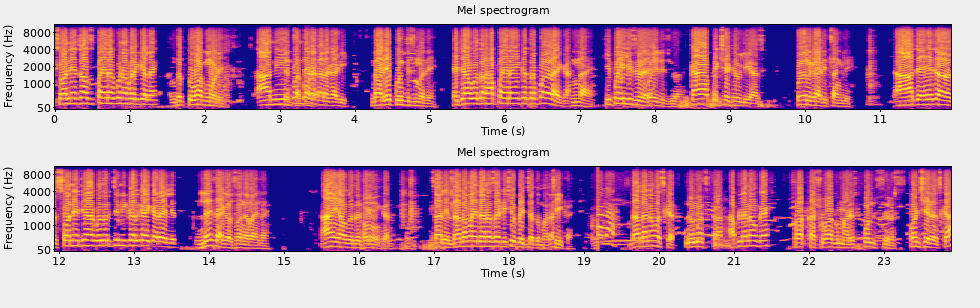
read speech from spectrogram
सोन्याचा आज पैरा कुणाबर केलाय? दत्तू वाघमोडे. आणि कोणत्या. गटाला गाडी? गाडी एकोणतीसमध्ये. ह्याच्या अगोदर हा पैरा एकत्र पळलाय का? नाही. ही पहिलीच वेळ. आहे? पहिलीच वेळ. आहे. काय अपेक्षा ठेवली आज? पळेल गाडी चांगली. आज ह्याच्या सोन्याच्या अगोदरचे निकाल काय करायलेत? लय जागा सोन्या राहिलाय. आहे अगोदरचे हो. निकाल चालेल दादा मैदानासाठी शुभेच्छा तुम्हाला. ठीक आहे. दादा नमस्कार. नमस्कार. आपलं नाव काय? प्रकाश वाघमारे फोन सिरस कोण शिरस का?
